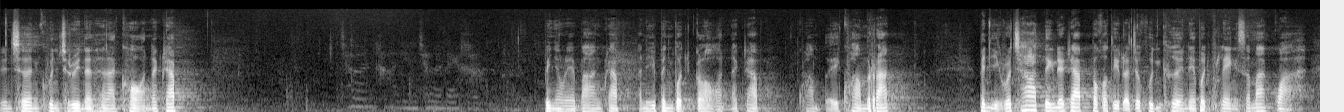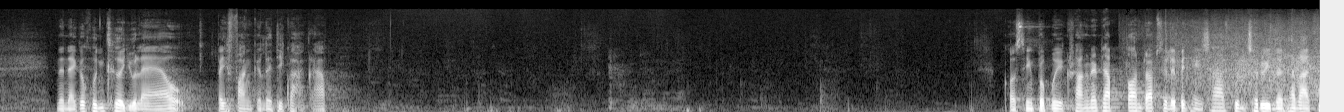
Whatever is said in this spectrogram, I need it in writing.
เรียนเชิญคุณชรินทนาครนะครับเป็นอย่างไรบ้างครับ อันนี้เป็นบทกลอนนะครับ ความเอ๋ยความรัก เป็นอีกรสชาติหนึ่งนะครับ ปกติเราจะคุ้นเคยในบทเพลงซะมากกว่า ไหนๆก็คุ้นเคยอยู่แล้ว ไปฟังกันเลยดีกว่าครับขอเสียงปรบมืออีกครั้งนะครับ ต้อนรับศิลปินแห่งชาติคุณชรินธนาค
